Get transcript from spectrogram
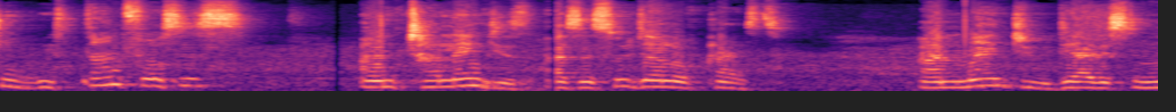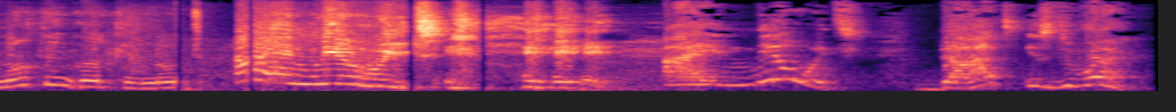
to withstand forces and challenges as a soldier of Christ. And mind you, there is nothing God cannot do. I knew it! I knew it! That is the word.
